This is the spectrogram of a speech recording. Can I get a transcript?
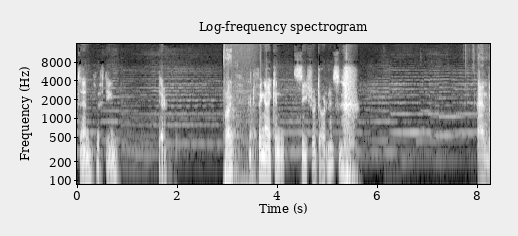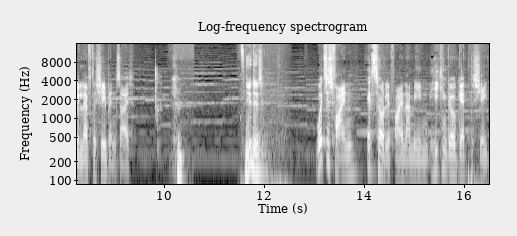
10, 15. All right. Good thing I can see through darkness. And we left the sheep inside. You did. Which is fine. It's totally fine. I mean, he can go get the sheep.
